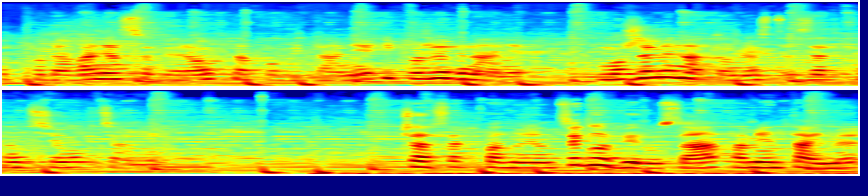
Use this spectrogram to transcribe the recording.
od podawania sobie rąk na powitanie i pożegnanie. Możemy natomiast zetknąć się łokciami. W czasach panującego wirusa pamiętajmy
